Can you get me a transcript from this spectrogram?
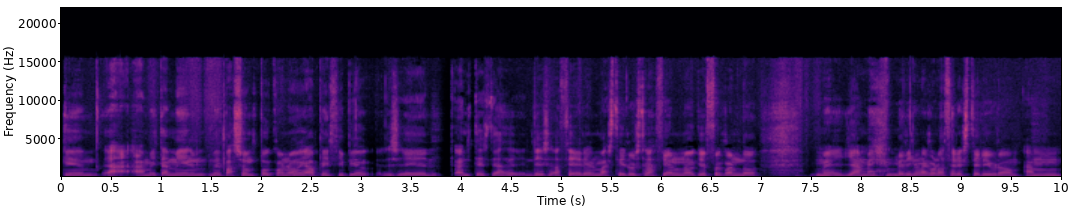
Que a, a mí también me pasó un poco, ¿no? Al principio, eh, antes de, de hacer el máster de ilustración, ¿no? Que fue cuando me, ya me, me dieron a conocer este libro am,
